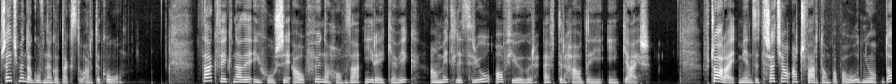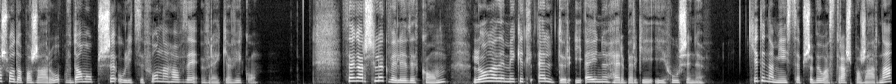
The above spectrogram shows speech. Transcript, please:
Przejdźmy do głównego tekstu artykułu. Það kviknaði í húsi á Funahofða i Reykjavík á milli þrjú og fjögur eftir hádegi i gær. Wczoraj między trzecią a czwartą po południu doszło do pożaru w domu przy ulicy Funahofði w Reykjavíku. Þegar slökkviliðið kom, logaði mikill eldur i einu herbergi i húsinu. Kiedy na miejsce przybyła straż pożarna,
